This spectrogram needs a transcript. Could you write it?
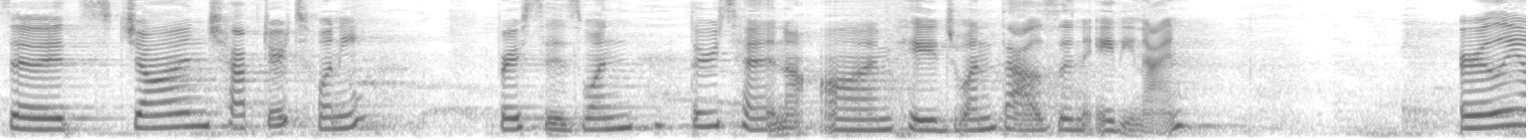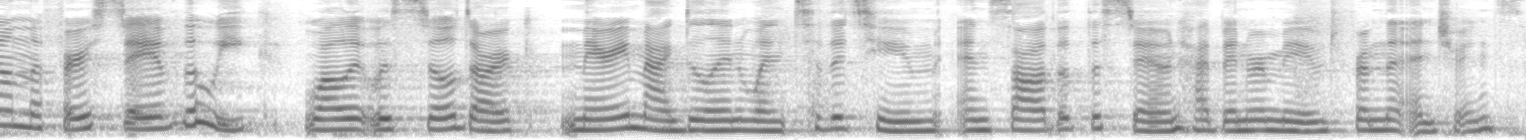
So it's John chapter 20, verses 1 through 10 on page 1089. Early on the first day of the week, while it was still dark, Mary Magdalene went to the tomb and saw that the stone had been removed from the entrance.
